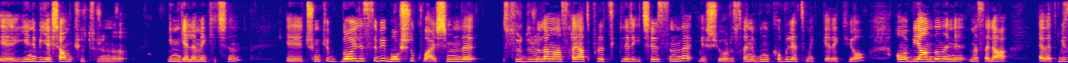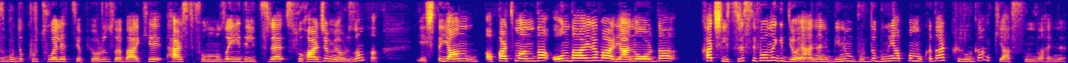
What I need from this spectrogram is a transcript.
e, yeni bir yaşam kültürünü imgelemek için. E, çünkü böylesi bir boşluk var. Şimdi sürdürülemez hayat pratikleri içerisinde yaşıyoruz. Hani bunu kabul etmek gerekiyor. Ama bir yandan hani mesela evet biz burada kuru tuvalet yapıyoruz ve belki her sifonumuza 7 litre su harcamıyoruz ama işte yan apartmanda 10 daire var. Yani orada kaç litre sifona gidiyor yani hani benim burada bunu yapmam o kadar kırılgan ki aslında hani.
